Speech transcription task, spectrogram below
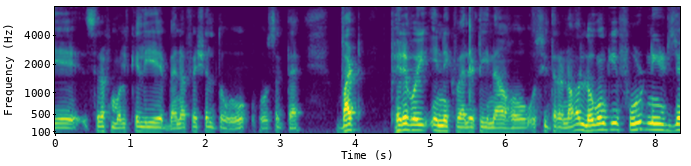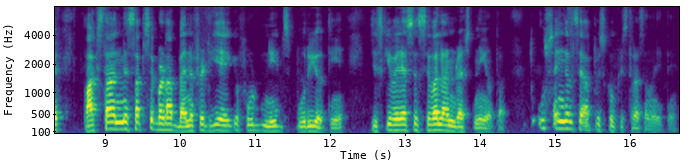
ये सिर्फ़ मुल्क के लिए बेनिफिशियल तो हो हो सकता है बट फिर वही इनक्वालिटी ना हो, उसी तरह ना हो। लोगों की फ़ूड नीड्स जो, पाकिस्तान में सबसे बड़ा बेनिफिट ये है कि फ़ूड नीड्स पूरी होती हैं, जिसकी वजह से सिविल अनरेस्ट नहीं होता। तो उस एंगल से आप इसको किस तरह समझते हैं?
